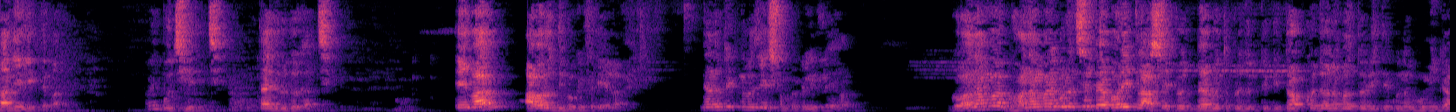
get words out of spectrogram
বানিয়ে লিখতে পারো। আমি বুঝিয়ে দিচ্ছি, তাই দ্রুত যাচ্ছি। এবার আবার উদ্দীপকে ফিরে এলাম। ন্যানো টেকনোলজি এর সম্পর্কে লিখলেই হবে। ঘ নম্বর, ঘ নম্বরে বলেছে ব্যবহারিক ক্লাসে ব্যবহৃত প্রযুক্তিটি দক্ষ জনবল তৈরিতে কোনো ভূমিকা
